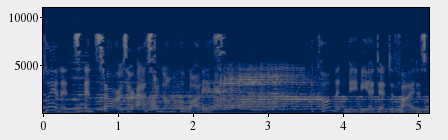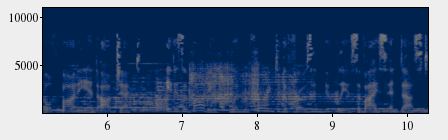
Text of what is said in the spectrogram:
planets, and stars are astronomical bodies. A comet may be identified as both body and object. It is a body when referring to the frozen nucleus of ice and dust,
